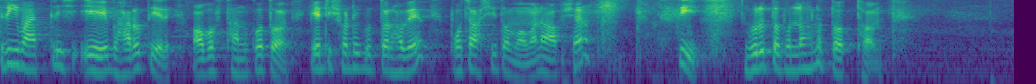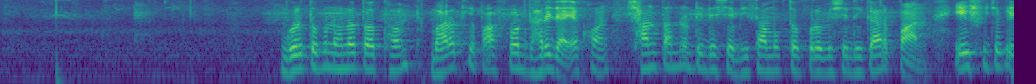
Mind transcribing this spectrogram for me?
ত্রিমাত্রিশ এ ভারতের অবস্থান কত? এটি সঠিক উত্তর হবে পঁচাশিতম মানে অপশন সি গুরুত্বপূর্ণ হলো তথ্য। গুরুত্বপূর্ণ হলো তথ্য, ভারতীয় পাসপোর্টধারীরা এখন সাতান্নটি দেশে ভিসামুক্ত প্রবেশাধিকার পান। এই সুযোগে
